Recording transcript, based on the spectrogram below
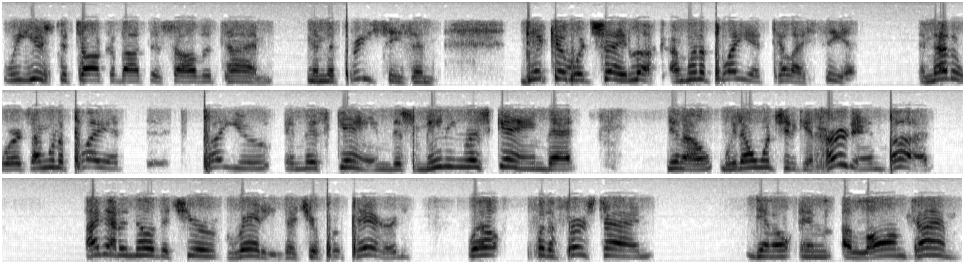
we used to talk about this all the time in the preseason. Ditka would say, "Look, I'm going to play you till I see it." In other words, I'm going to play it, play you in this game, this meaningless game that you know, we don't want you to get hurt in, but I got to know that you're ready, that you're prepared. Well, for the first time, you know, in a long time,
